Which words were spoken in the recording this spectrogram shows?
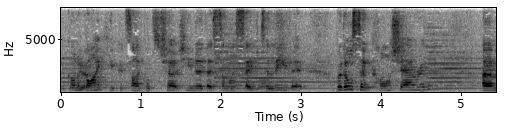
You've got a bike, you could cycle to church, you know there's somewhere safe to leave it. But also car sharing. Um,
